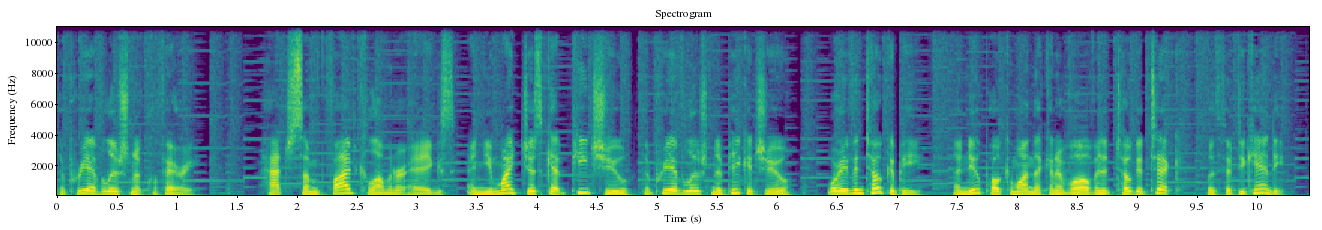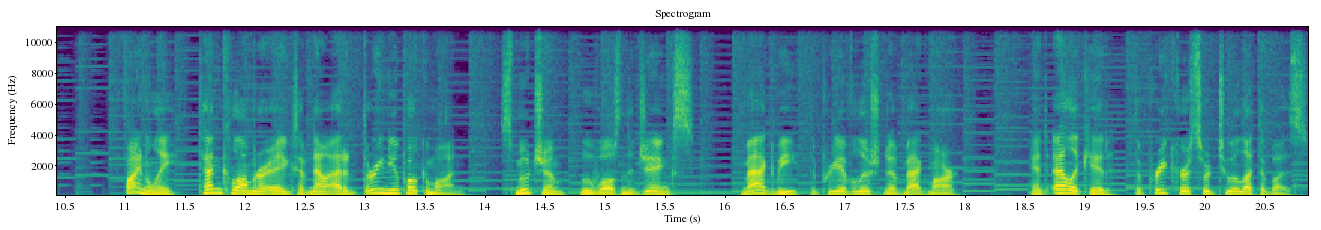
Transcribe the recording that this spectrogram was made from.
the pre evolution of Clefairy. Hatch some 5 kilometer eggs, and you might just get Pichu, the pre evolution of Pikachu, or even Togepi, a new Pokemon that can evolve into Togetic with 50 candy. Finally, 10 kilometer eggs have now added 3 new Pokemon Smoochum, who evolves into Jynx, Magby, the pre evolution of Magmar, and Elekid, the precursor to Electabuzz.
